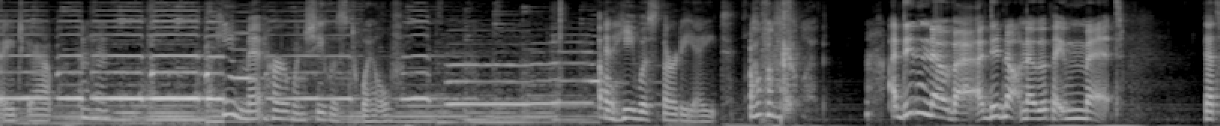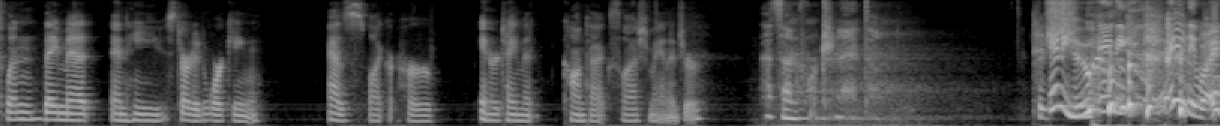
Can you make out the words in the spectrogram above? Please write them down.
age gap. Mm-hmm. He met her when she was 12, and he was 38. Oh my god. I didn't know that. I did not know that they met. That's when they met, and he started working as like her entertainment contact slash manager. That's unfortunate. Anywho. sh- any, anyway,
